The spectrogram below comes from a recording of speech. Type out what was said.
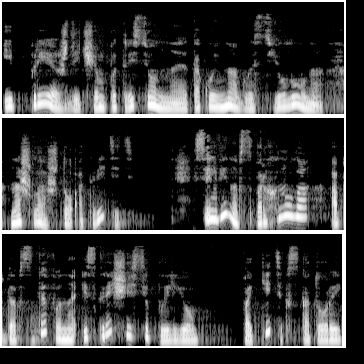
И прежде чем потрясенная такой наглостью Луна нашла, что ответить, Сильвина вспорхнула, обдав Стефана искрящейся пылью пакетик с которой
